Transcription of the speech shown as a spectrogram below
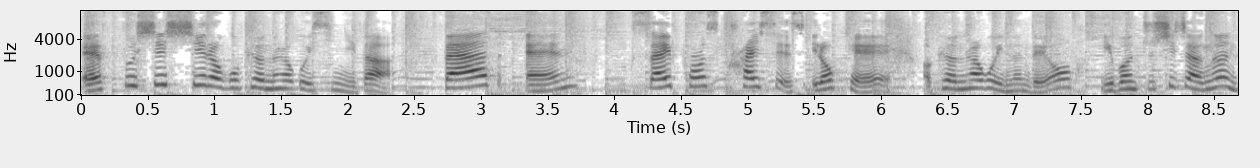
FCC라고 표현을 하고 있습니다. Bad and Cyprus Crisis 이렇게 표현을 하고 있는데요. 이번 주 시장은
